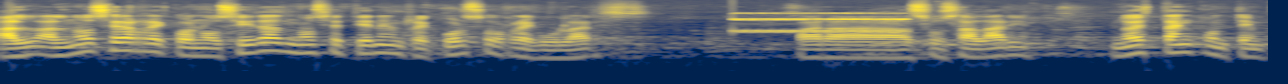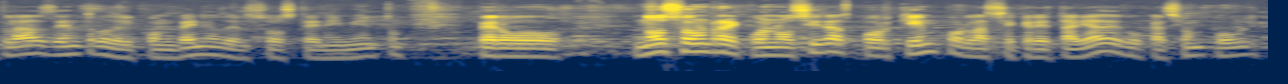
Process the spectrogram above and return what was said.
Al, al no ser reconocidas, no se tienen recursos regulares para su salario. No están contempladas dentro del convenio del sostenimiento, pero no son reconocidas por quién, por la Secretaría de Educación Pública.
